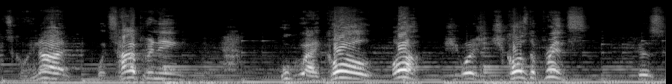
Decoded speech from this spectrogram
what's going on, what's happening. Who do I call? Oh, she, she calls the prince because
